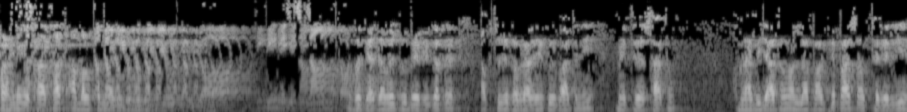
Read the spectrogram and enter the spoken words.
پڑھنے کے ساتھ ساتھ عمل کرنا بھی کہتا بھائی تو بے فکر ہے اب تجھے گھبرانے کی کوئی بات نہیں، میں تیرے ساتھ ہوں۔ اور میں بھی جاتا ہوں اللہ پاک کے پاس اور تیرے لیے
